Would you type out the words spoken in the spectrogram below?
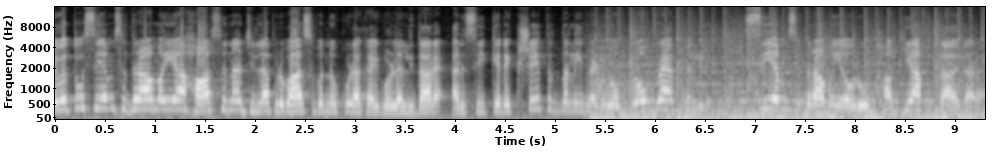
ಇವತ್ತು ಸಿಎಂ ಸಿದ್ದರಾಮಯ್ಯ ಹಾಸನ ಜಿಲ್ಲಾ ಪ್ರವಾಸವನ್ನು ಕೂಡ ಕೈಗೊಳ್ಳಲಿದ್ದಾರೆ. ಅರಸೀಕೆರೆ ಕ್ಷೇತ್ರದಲ್ಲಿ ನಡೆಯುವ ಪ್ರೋಗ್ರಾಂನಲ್ಲಿ ಸಿಎಂ ಸಿದ್ದರಾಮಯ್ಯ ಅವರು ಭಾಗಿಯಾಗ್ತಾ ಇದ್ದಾರೆ.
